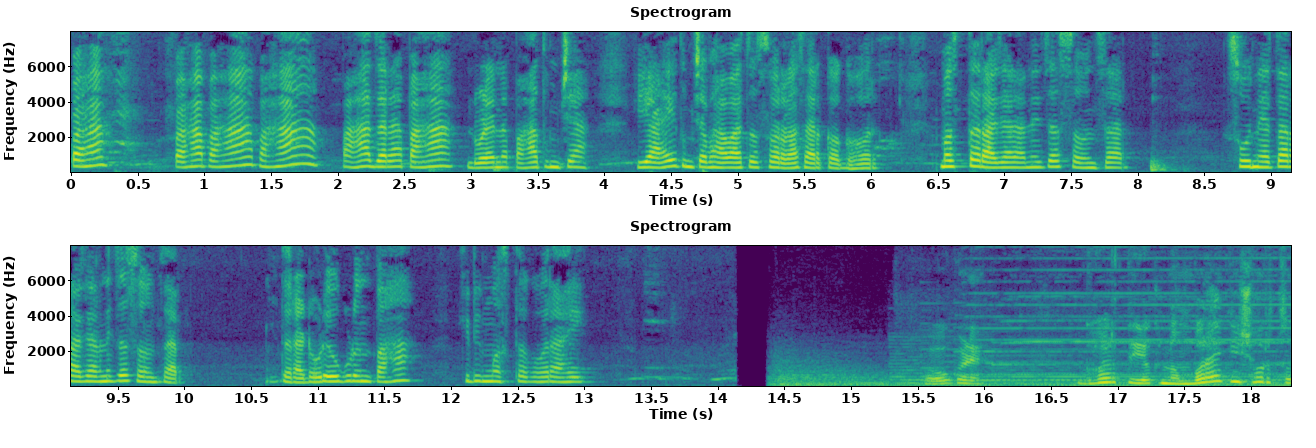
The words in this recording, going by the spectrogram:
पहा. पहा पहा पहा. पहा जरा पहा. डोळ्यानं पहा तुमच्या. हे आहे तुमच्या भावाचं स्वर्गासारखं घर. मस्त राजा राणीचा संसार. सोन्याचा राजा राणीचा संसार. जरा डोळे उघडून पहा. किती मस्त घर आहे. हो कडे घर तर एक नंबर आहे किशोरचं.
